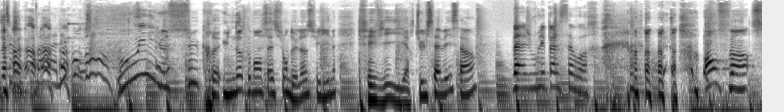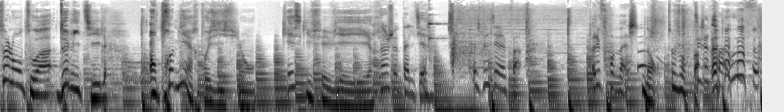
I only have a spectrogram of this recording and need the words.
Toujours pas. Les bonbons Oui, le sucre, une augmentation de l'insuline fait vieillir. Tu le savais ça hein? Bah je voulais pas le savoir. Enfin, selon toi, demi-til, en première position, qu'est-ce qui fait vieillir? Non, je vais pas le dire. Je le dirai pas. Pas le fromage. Non, toujours pas. Toujours pas. Ouf.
